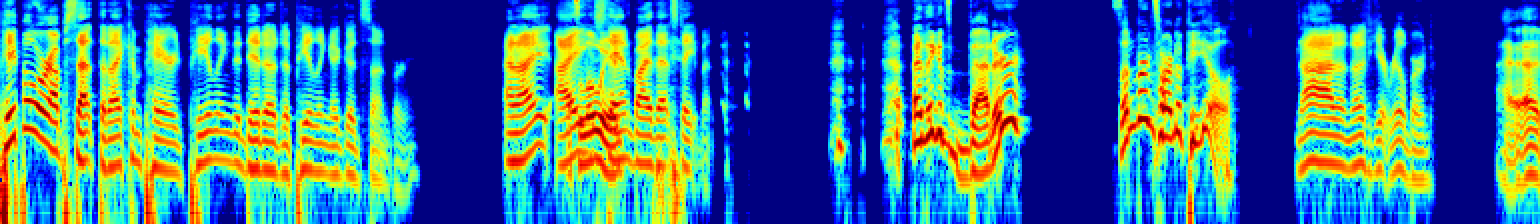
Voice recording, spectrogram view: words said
People were upset that I compared peeling the ditto to peeling a good sunburn. And I, I That's a little weird. stand by that statement. I think it's better. Sunburn's hard to peel. Nah, not if you get real burned. I, I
